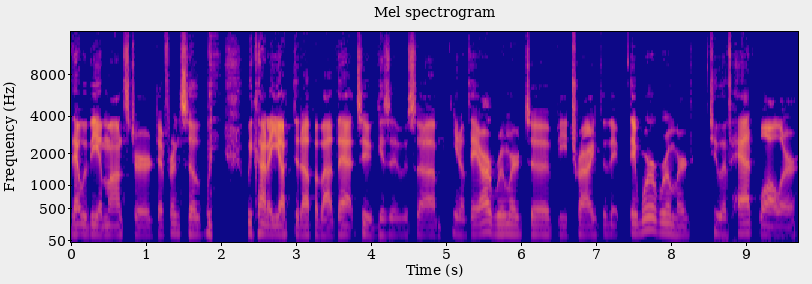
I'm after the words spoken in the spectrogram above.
that would be a monster difference. So we, we kind of yucked it up about that too, because it was, um, you know, they are rumored to be trying to, they, they were rumored to have had Waller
